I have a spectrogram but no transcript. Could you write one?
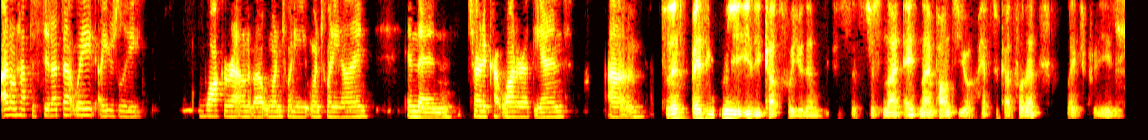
I don't have to sit at that weight. I usually walk around about 128, 129, and then try to cut water at the end. Um, so that's basically pretty easy cut for you then, because it's just nine, eight, nine pounds you have to cut for that. Like pretty easy.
